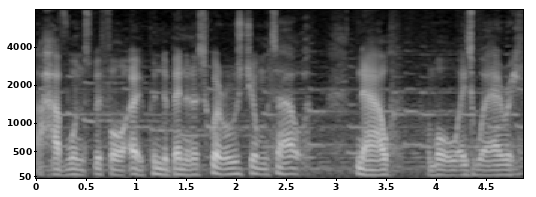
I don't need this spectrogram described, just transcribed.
I have once before opened a bin and a squirrel's jumped out. Now I'm always wary.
